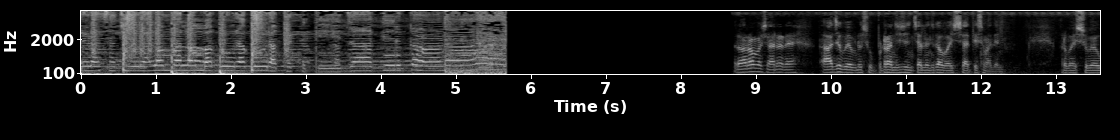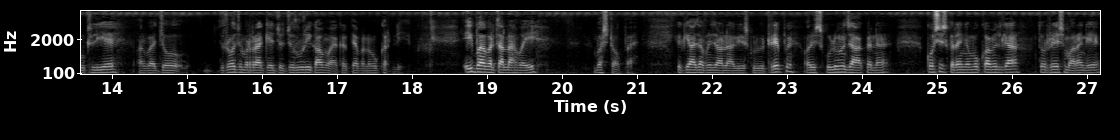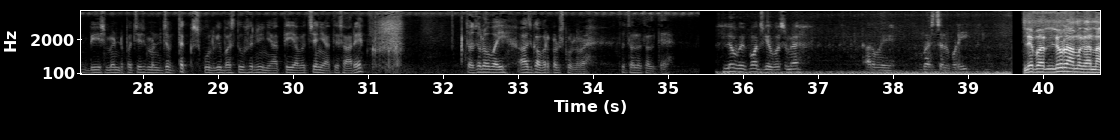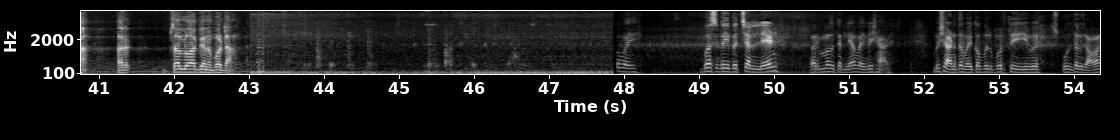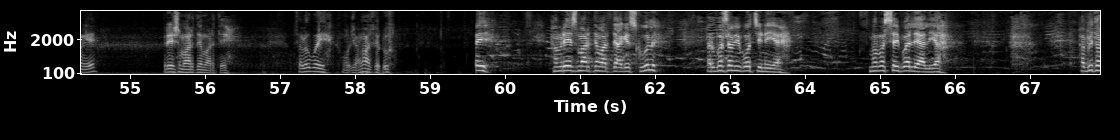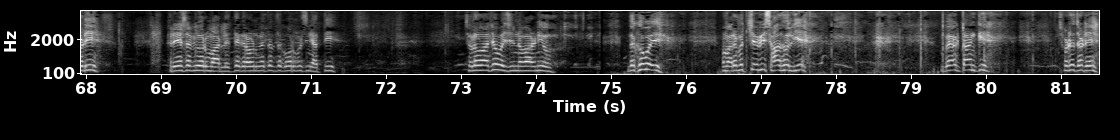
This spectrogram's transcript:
तेरा सा छुरा लंबा लंबा गोरा गोरा खटके जाकिर काना। रारा मशारर है। आज है भाई अपने सुपर ट्रांजिशन चैलेंज का भाई सैंतीसवा दिन। और भाई सुबह उठ लिए और भाई जो रोज़मर्रा के जो ज़रूरी काम हुआ करते हैं, अपने वो कर लिए। एक बार बार चलना है भाई, बस स्टॉप है। क्योंकि आज अपने जाना आ गई स्कूल की ट्रिप और स्कूलों में जाकर ना कोशिश करेंगे मौका मिल गया तो रेस मारेंगे बीस मिनट पच्चीस मिनट जब तक स्कूल की बस दूसरी नहीं आती या बच्चे नहीं आते सारे। तो चलो भाई आज का वर्कआउट स्कूल में। तो चलो चलते हैं। लो भाई पहुँच गए बस में। और भाई बस चल पड़ी। ले पर लो राम गाना और चलो आगे न बढ़ा तो भाई बस गई बच्चा लेन और मैं उतर लिया भाई बिछाण बिछाण तो भाई कबूलपुर से स्कूल तक जावांगे। रेस मारते मारते। चलो भाई हो जावा शुरू भाई, हम रेस मारते मारते आगे स्कूल। और बस अभी पहुँची नहीं है। मैं बस से पहले आ लिया। अभी थोड़ी रेस अभी और मार लेते ग्राउंड में, तब तक और बस नहीं आती। चलो, आ जाओ भाई जिन्ना हो। देखो भाई, हमारे बच्चे भी साथ हो लिए। बैग टांग के छोटे छोटे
